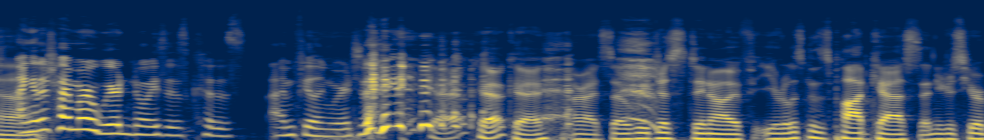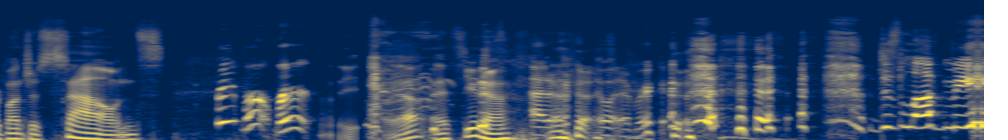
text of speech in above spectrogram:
I'm gonna try more weird noises because I'm feeling weird tonight. okay, okay, okay. All right. So we just, you know, if you're listening to this podcast and you just hear a bunch of sounds, yeah, it's you know. I don't know, whatever. Just love me.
